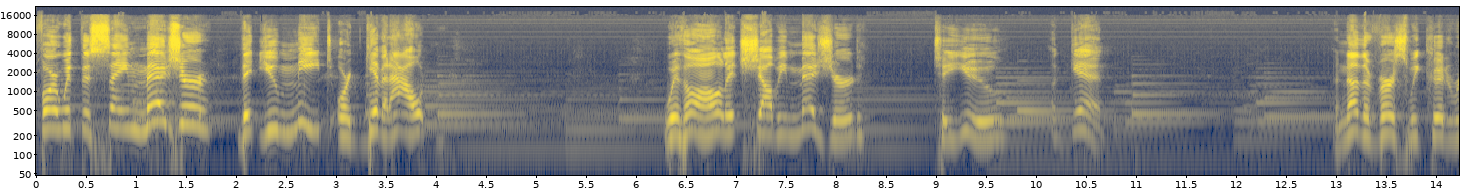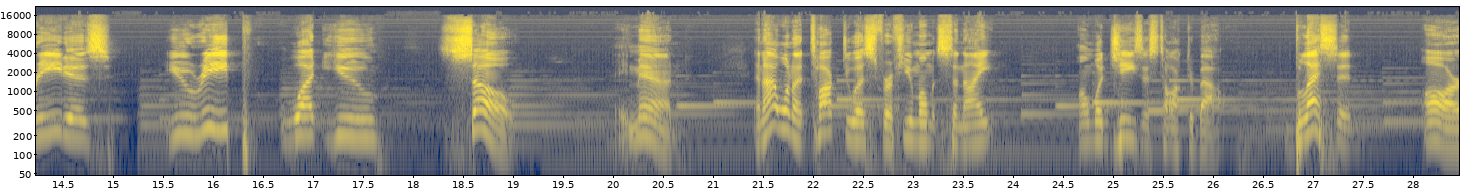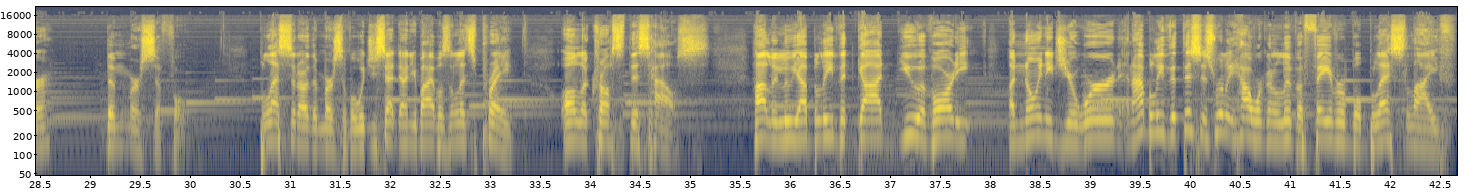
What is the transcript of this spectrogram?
For with the same measure that you meet or give it out, withal it shall be measured to you again. Another verse we could read is You reap what you sow. Amen. And I want to talk to us for a few moments tonight on what Jesus talked about. Blessed are the merciful. Blessed are the merciful. Would you set down your Bibles and let's pray all across this house? Hallelujah. I believe that God, you have already anointed your word, and I believe that this is really how we're going to live a favorable, blessed life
